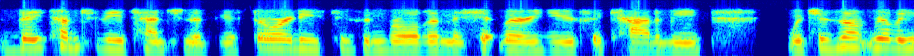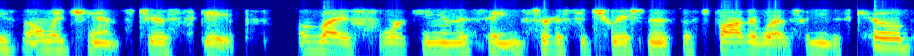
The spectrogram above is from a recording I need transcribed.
They come to the attention of the authorities. He's enrolled in the Hitler Youth Academy, which is not really his only chance to escape life working in the same sort of situation as his father was when he was killed.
